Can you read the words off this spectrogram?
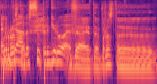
Олимпиада просто... супергероев. Да, это просто... э,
